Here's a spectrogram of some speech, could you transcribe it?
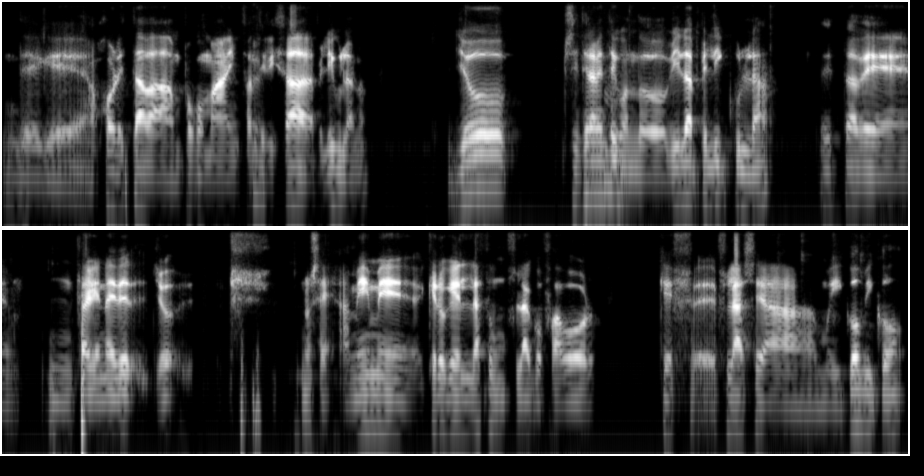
de que a lo mejor estaba un poco más infantilizada la película, ¿no? Yo, sinceramente, cuando vi la película, esta de mm, Zack Snyder, yo. No sé, a mí me. Creo que le hace un flaco favor que F- Flash sea muy cómico,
